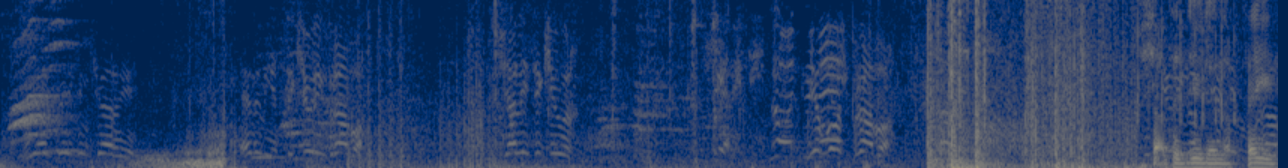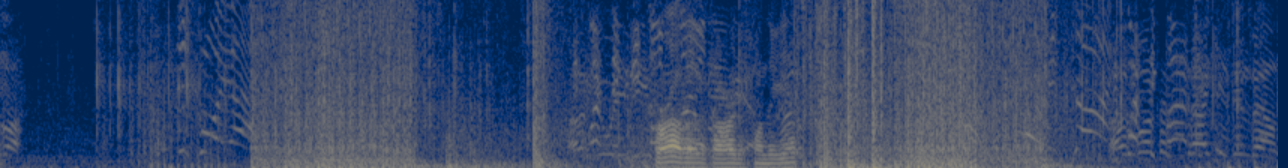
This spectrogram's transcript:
We are taking Charlie. Enemy is securing Bravo. Charlie secure. Damn it. Throwing We have lost grenade! Bravo. Shot the dude in the face. Bravo. Is the hardest one to get. Inside! Our Requesting mortar fire! strike is inbound.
